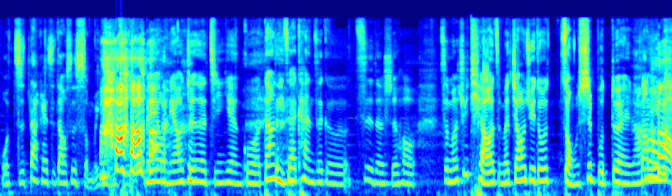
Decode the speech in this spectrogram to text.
我知大概知道是什么意思。没有，你要真的经验过。当你在看这个字的时候，怎么去调，怎么焦距都总是不对。然后当你老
